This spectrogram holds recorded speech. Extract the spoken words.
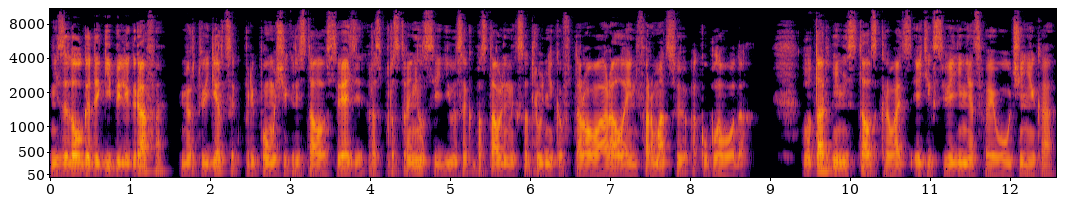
Незадолго до гибели графа, мертвый герцог при помощи кристаллов связи распространил среди высокопоставленных сотрудников второго орала информацию о кукловодах. Лотарди не стал скрывать этих сведений от своего ученика,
